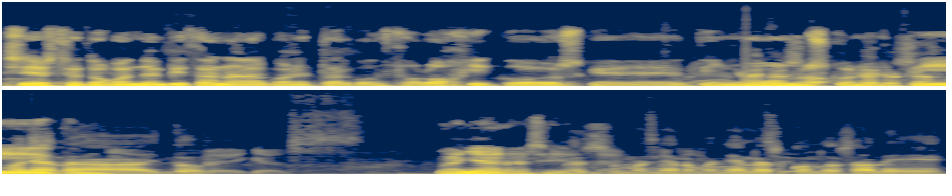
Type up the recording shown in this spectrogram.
Sí, excepto cuando empiezan a conectar con zoológicos, que tienen Pero monos eso, con pero el eso es mañana, Aitor. Mañana, sí. Eso es mañana. Mañana es cuando sale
